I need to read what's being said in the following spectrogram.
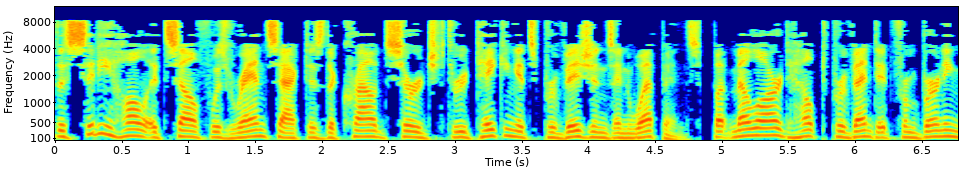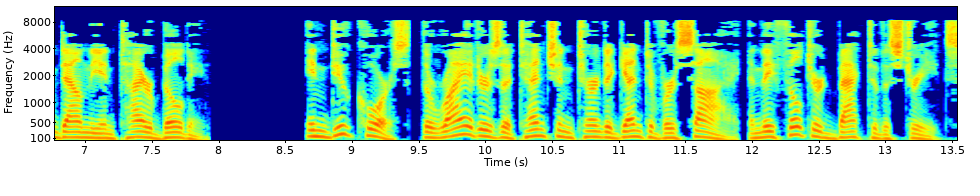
The city hall itself was ransacked as the crowd surged through taking its provisions and weapons, but Maillard helped prevent it from burning down the entire building. In due course, the rioters' attention turned again to Versailles, and they filtered back to the streets.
